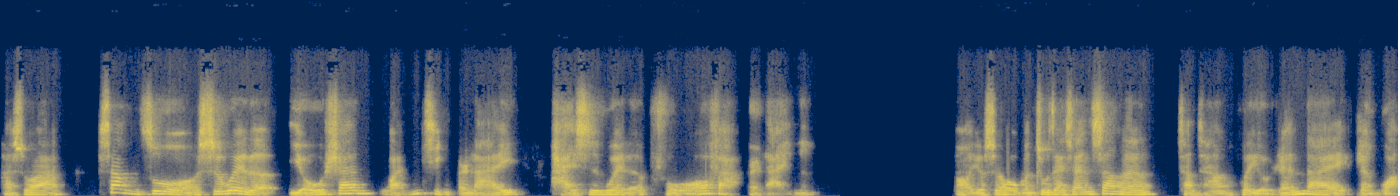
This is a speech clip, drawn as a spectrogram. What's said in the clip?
他说啊，上座是为了游山玩景而来，还是为了佛法而来呢？啊，有时候我们住在山上啊。常常会有人来人往，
